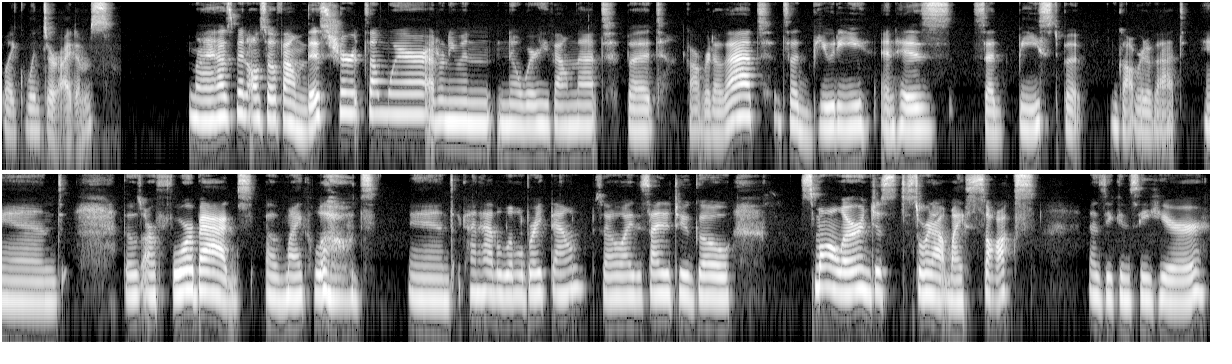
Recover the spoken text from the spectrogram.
like winter items. My husband also found this shirt somewhere. I don't even know where he found that, but got rid of that. It said beauty and his said beast, but got rid of that. And those are four bags of my clothes. And I kind of had a little breakdown, so I decided to go smaller and just sort out my socks as you can see here.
